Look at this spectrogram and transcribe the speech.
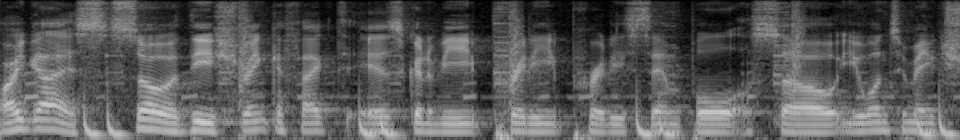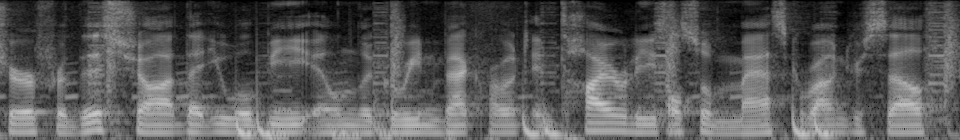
Alright guys, so the shrink effect is going to be pretty, pretty simple. So you want to make sure for this shot that you will be in the green background entirely. Also mask around yourself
